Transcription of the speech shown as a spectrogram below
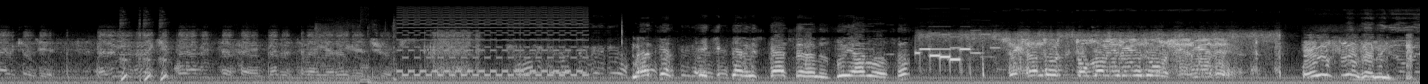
merkezi. Elimizdeki konu bitti efendim. Belirtilen yere geçiyor. Merkez ekiplerimiz, personelimiz duyarlı olsun. 84 toplam 27 olmuş 27. Olursun efendim. Evet efendim.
